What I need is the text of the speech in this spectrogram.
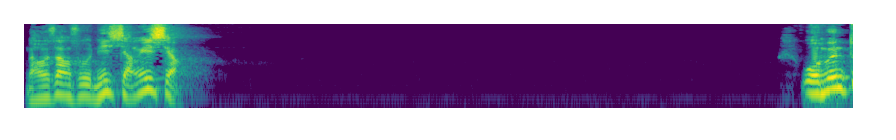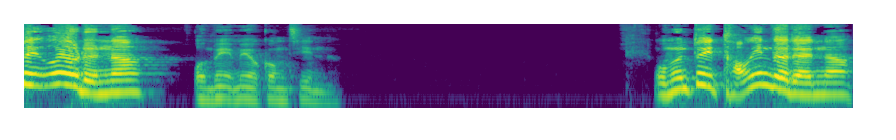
老和尚说：“你想一想，我们对恶人呢，我们也没有恭敬呢；我们对讨厌的人呢，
